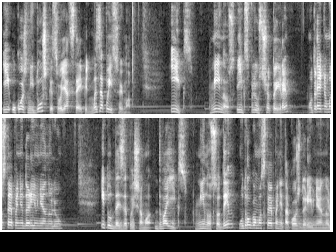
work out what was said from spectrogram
і у кожній дужки своя степінь. Ми записуємо x мінус x плюс 4 у третьому степені дорівнює 0. І тут десь запишемо 2х мінус 1 у другому степені також дорівнює 0.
